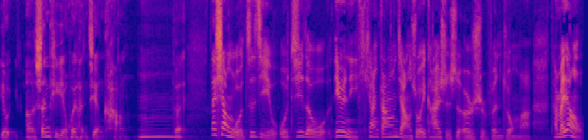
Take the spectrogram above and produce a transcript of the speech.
有呃身体也会很健康。嗯，对。那像我自己，我记得我，因为你像刚刚讲说一开始是二十分钟嘛，坦白讲，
